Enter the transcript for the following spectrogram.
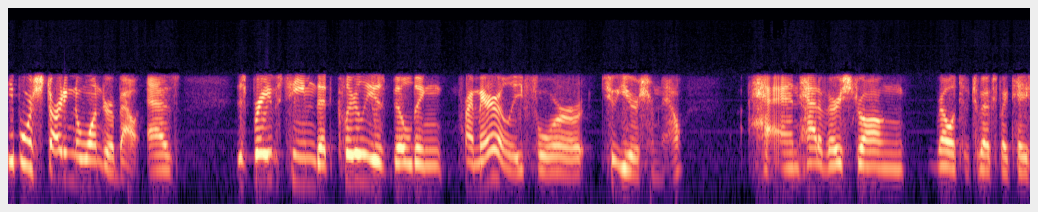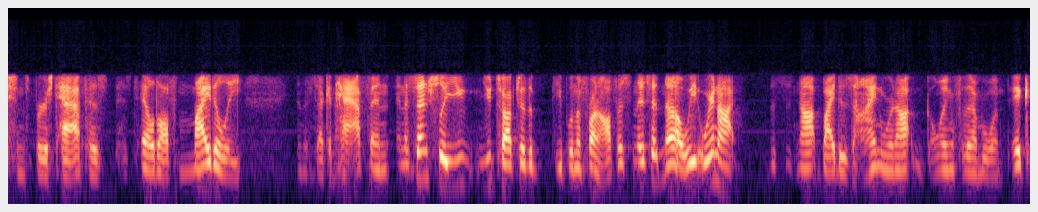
people were starting to wonder about as this Braves team that clearly is building primarily for two years from now, and had a very strong relative to expectations first half has has tailed off mightily in the second half, and and essentially you you to the people in the front office and they said no, we we're not. This is not by design. We're not going for the number one pick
